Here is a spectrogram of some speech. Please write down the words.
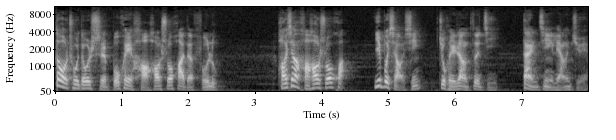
到处都是不会好好说话的俘虏，好像好好说话，一不小心就会让自己弹尽粮绝。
